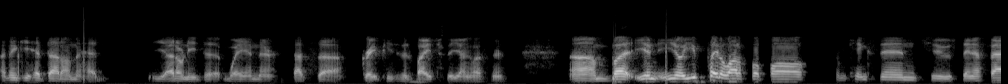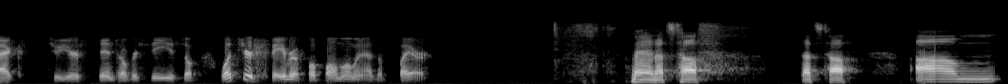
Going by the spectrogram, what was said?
I think you hit that on the head. Yeah, I don't need to weigh in there. That's a great piece of advice for the young listeners. Um, but you, you know, you've played a lot of football from Kingston to St. FX to your stint overseas. So, what's your favorite football moment as a player? Man, that's tough. That's tough. Um,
